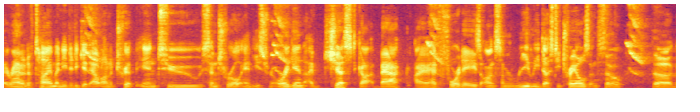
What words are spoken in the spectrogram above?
I ran out of time. I needed to get out on a trip into Central and Eastern Oregon. I've just got back. I had four days on some really dusty trails, and so the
